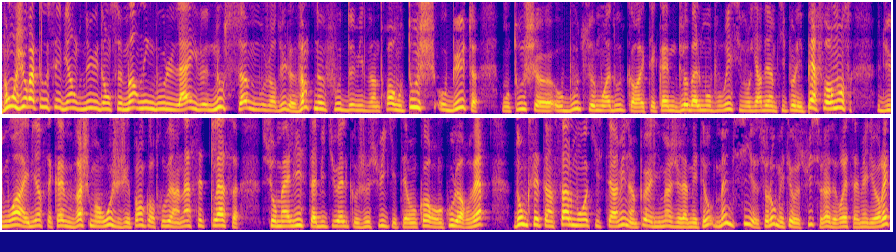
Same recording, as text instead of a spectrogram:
Bonjour à tous et bienvenue dans ce Morning Bull Live. Nous sommes aujourd'hui le 29 août 2023. On touche au but, on touche euh, au bout de ce mois d'août qui aurait été quand même globalement pourri. Si vous regardez un petit peu les performances du mois, eh bien c'est quand même vachement rouge. J'ai pas encore trouvé un asset classe sur ma liste habituelle que je suis qui était encore en couleur verte. Donc c'est un sale mois qui se termine un peu à l'image de la météo, même si euh, selon Météo Suisse cela devrait s'améliorer.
